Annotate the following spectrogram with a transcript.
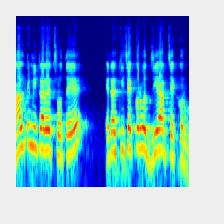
মাল্টিমিটারের থ্রোতে এটার কি চেক করব? জিআর চেক করব।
